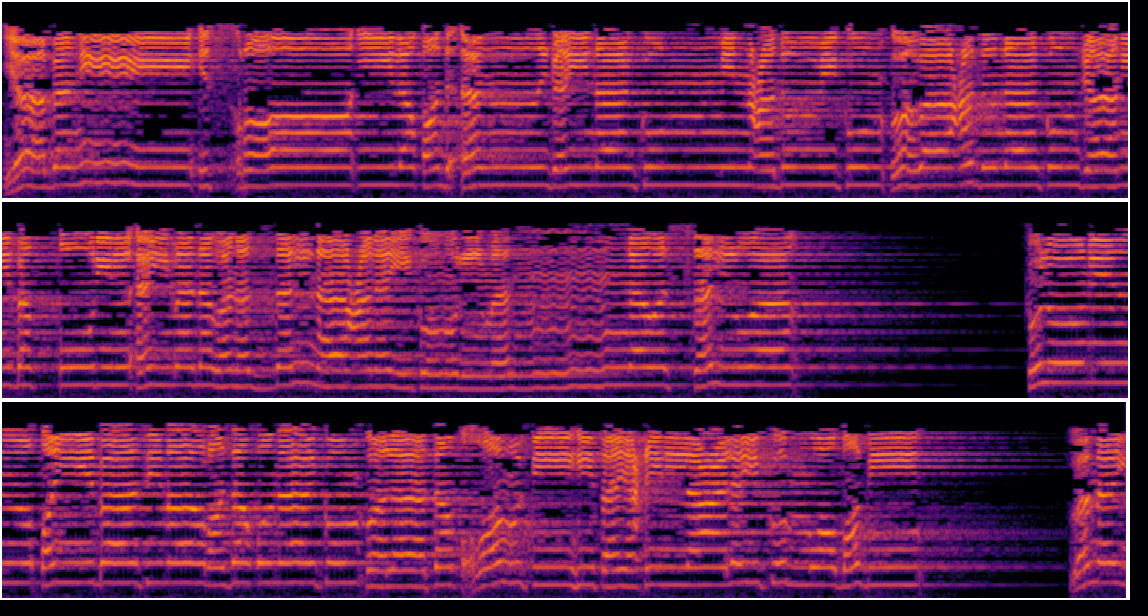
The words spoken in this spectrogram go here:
يا بني إسرائيل قد أنجيناكم من عدوكم وواعدناكم جانب الطور الأيمن ونزلنا عليكم المن والسلوى. كلوا من طيبات ما رزقناكم ولا تقضوا فيه فيحل عليكم وضبي ومن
